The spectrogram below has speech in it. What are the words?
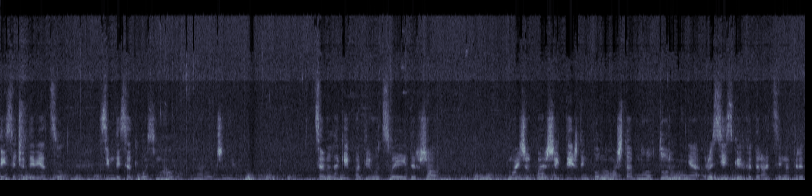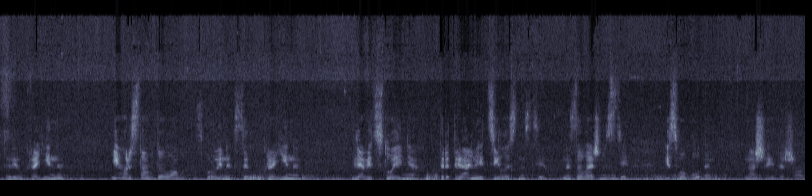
1978 року народження. Це великий патріот своєї держави. Майже в перший тиждень повномасштабного вторгнення Російської Федерації на територію України Ігор став до лав Збройних сил України для відстояння територіальної цілісності, незалежності і свободи нашої держави.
